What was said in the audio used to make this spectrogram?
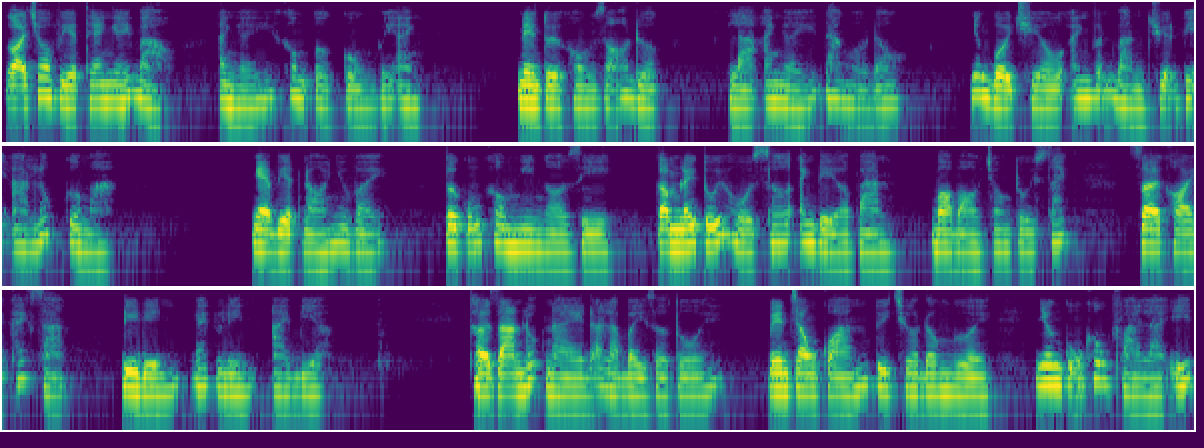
Gọi cho Việt thì anh ấy bảo anh ấy không ở cùng với anh. Nên tôi không rõ được là anh ấy đang ở đâu. Nhưng buổi chiều anh vẫn bàn chuyện với A Lốc cơ mà. Nghe Việt nói như vậy, tôi cũng không nghi ngờ gì, cầm lấy túi hồ sơ anh để ở bàn, bỏ vào trong túi sách, rời khỏi khách sạn, đi đến Berlin Ibia. Thời gian lúc này đã là 7 giờ tối. Bên trong quán tuy chưa đông người, nhưng cũng không phải là ít.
